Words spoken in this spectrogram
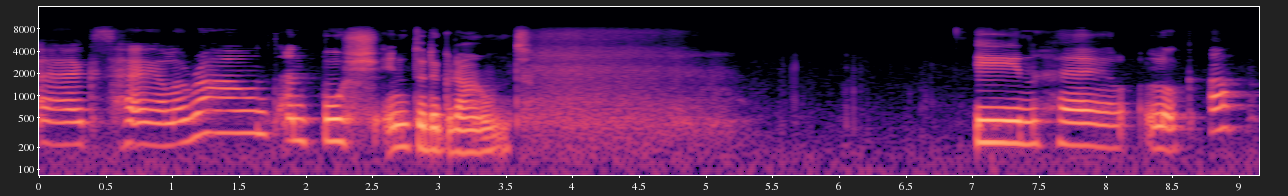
exhale around and push into the ground. Inhale, look up.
